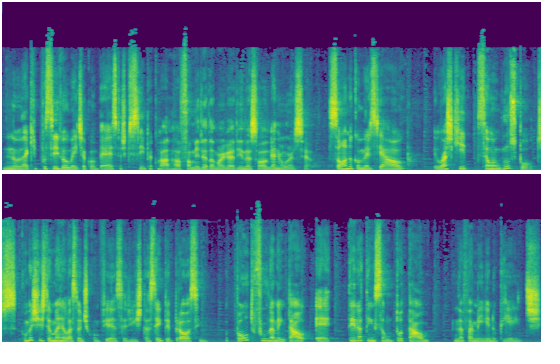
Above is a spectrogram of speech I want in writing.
não é que possivelmente acontece, acho que sempre acontece. A, a família da margarina é só no é, comercial. Só no comercial. eu acho que são alguns pontos. Como a gente tem uma relação de confiança, a gente está sempre próximo. O ponto fundamental é ter atenção total na família e no cliente.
